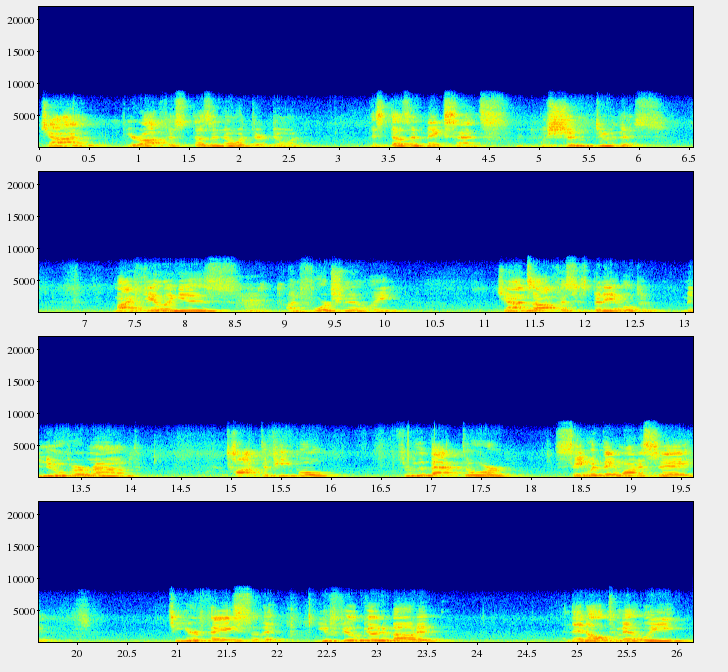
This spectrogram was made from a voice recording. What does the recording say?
John, your office doesn't know what they're doing. This doesn't make sense. We shouldn't do this. My feeling is, unfortunately, John's office has been able to maneuver around, talk to people through the back door, say what they want to say to your face so that you feel good about it, and then ultimately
